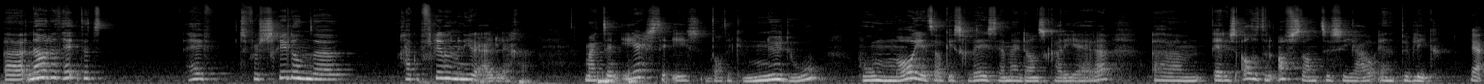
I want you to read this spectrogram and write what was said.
eh, nou, dat, he- dat heeft verschillende, ga ik op verschillende manieren uitleggen. Maar ten eerste is wat ik nu doe, hoe mooi het ook is geweest in mijn danscarrière. ehm, er is altijd een afstand tussen jou en het publiek. Ja.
